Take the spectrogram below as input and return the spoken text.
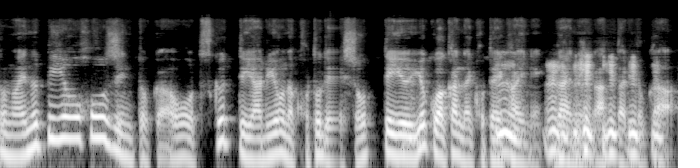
その NPO 法人とかを作ってやるようなことでしょっていうよくわかんない固定概念、うん概念があったりとか。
